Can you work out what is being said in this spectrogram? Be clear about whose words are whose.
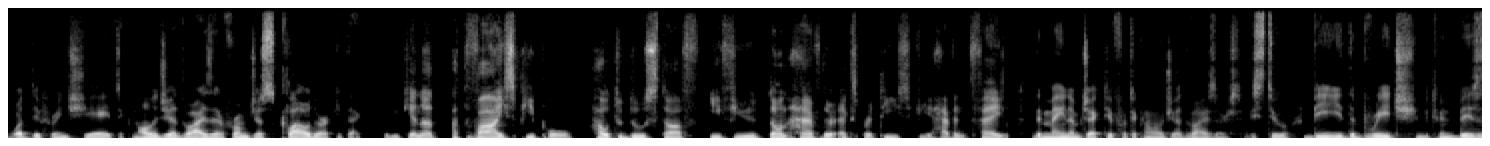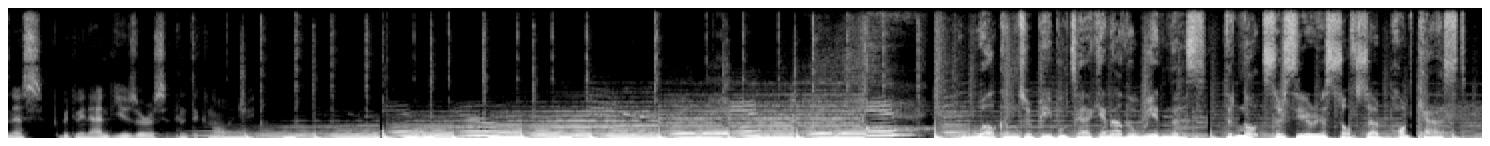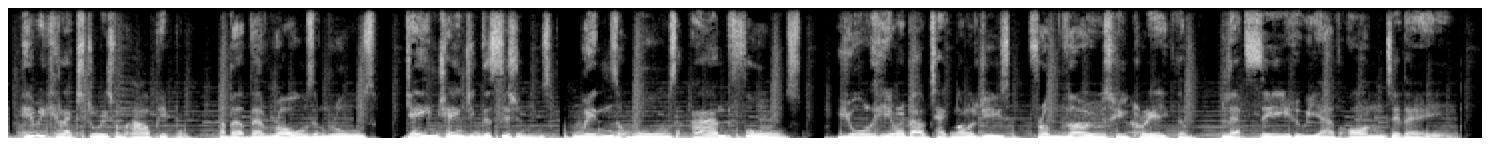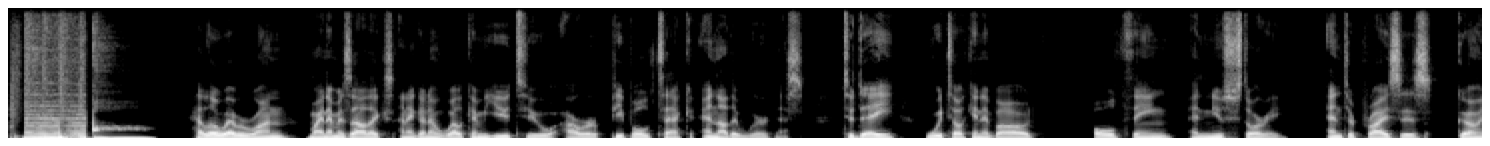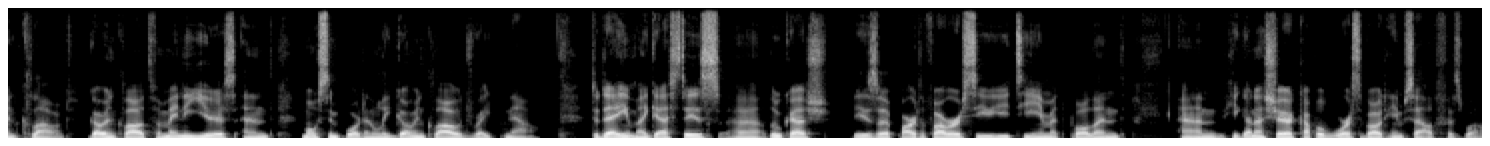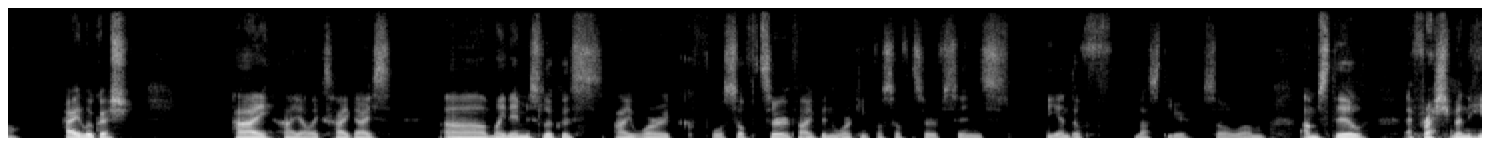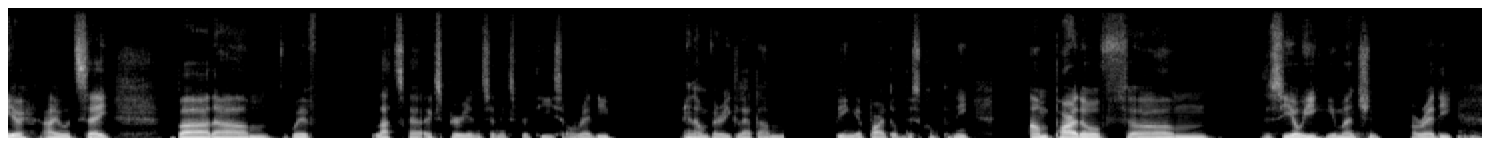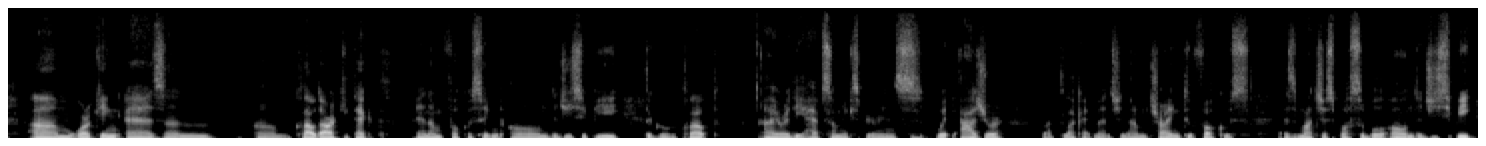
Speaker 1: what differentiates technology advisor from just cloud architect?
Speaker 2: You cannot advise people how to do stuff if you don't have their expertise, if you haven't failed.
Speaker 1: The main objective for technology advisors is to be the bridge between business, between end users, and technology.
Speaker 3: Welcome to People Tech and Other Weirdness, the not so serious SoftServe podcast. Here we collect stories from our people about their roles and rules, game changing decisions, wins, walls, and falls. You'll hear about technologies from those who create them. Let's see who we have on today.
Speaker 1: Hello, everyone. My name is Alex, and I'm going to welcome you to our People, Tech, and Other Weirdness. Today, we're talking about old thing and new story. Enterprises going cloud going cloud for many years and most importantly going cloud right now. Today my guest is uh, lukasz he's a part of our COE team at poland and he's gonna share a couple words about himself as well. Hi lukasz
Speaker 2: hi hi alex. Hi guys uh, my name is Lucas. I work for SoftServe. I've been working for SoftServe since the end of last year. So um, I'm still a freshman here, I would say, but um, with lots of experience and expertise already. And I'm very glad I'm being a part of this company. I'm part of um, the COE you mentioned already. Mm-hmm. I'm working as an um, cloud architect and I'm focusing on the GCP, the Google Cloud. I already have some experience with Azure, but like I mentioned, I'm trying to focus as much as possible on the GCP.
